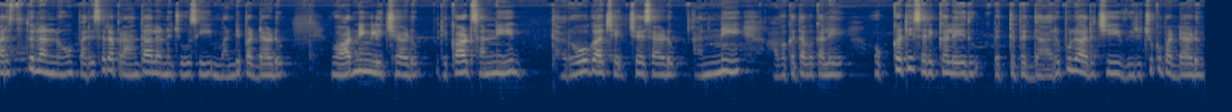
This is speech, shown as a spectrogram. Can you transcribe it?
పరిస్థితులను పరిసర ప్రాంతాలను చూసి మండిపడ్డాడు. వార్నింగ్లు ఇచ్చాడు రికార్డ్స్ అన్నీ థరోగా చెక్ చేశాడు. అన్నీ అవకతవకలే. ఒక్కటి సరిగ్గా లేదు. పెద్ద పెద్ద అరుపులు అరిచి విరుచుకుపడ్డాడు.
